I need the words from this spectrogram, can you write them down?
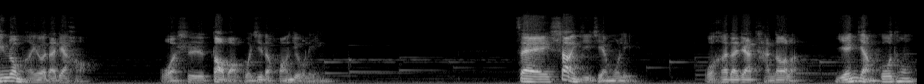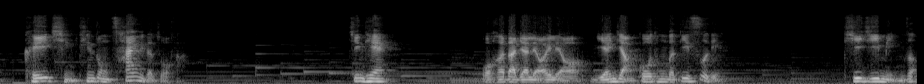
听众朋友，大家好，我是道宝国际的黄九龄。在上一集节目里，我和大家谈到了演讲沟通可以请听众参与的做法。今天，我和大家聊一聊演讲沟通的第四点：提及名字。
